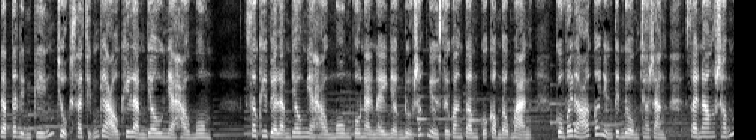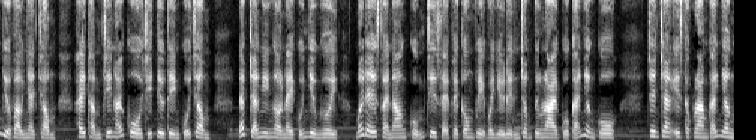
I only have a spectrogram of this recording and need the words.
Đập ta định kiến chuột xa chỉnh gạo khi làm dâu nhà hào môn. Sau khi về làm dâu nhà hào môn, cô nàng này nhận được rất nhiều sự quan tâm của cộng đồng mạng. Cùng với đó có những tin đồn cho rằng Xoài Non sống dựa vào nhà chồng hay thậm chí nói cô chỉ tiêu tiền của chồng. Đáp trả nghi ngờ này của nhiều người, mới đây Xoài Non cũng chia sẻ về công việc và dự định trong tương lai của cá nhân cô. Trên trang Instagram cá nhân,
